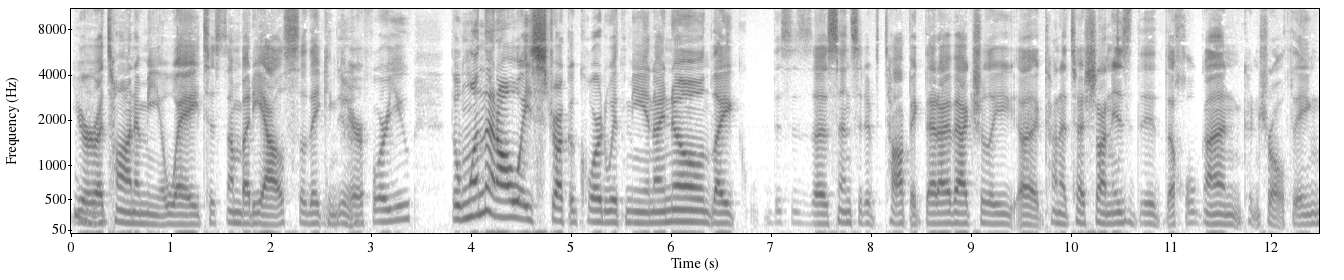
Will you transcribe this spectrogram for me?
your mm-hmm. autonomy away to somebody else so they can Yeah. care for you the one that always struck a chord with me and i know like this is a sensitive topic that I've actually uh, kind of touched on is the the whole gun control thing,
